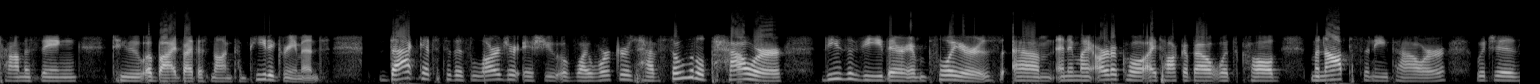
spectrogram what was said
promising to abide by this non compete agreement that gets to this larger issue of why workers have so little power vis-a-vis their employers. Um, and in my article, I talk about what's called monopsony power, which is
